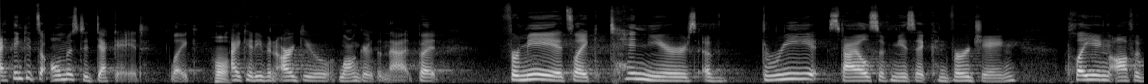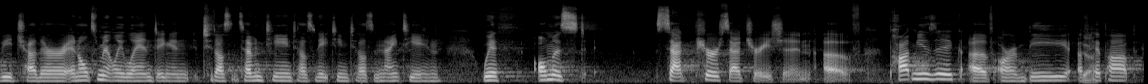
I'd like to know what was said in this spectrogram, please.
I think it's almost a decade. Like, Huh. I could even argue longer than that. But for me, it's like 10 years of three styles of music converging, playing off of each other, and ultimately landing in 2017, 2018, 2019 with almost sat, pure saturation of pop music, of R&B, of Yeah. hip hop,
